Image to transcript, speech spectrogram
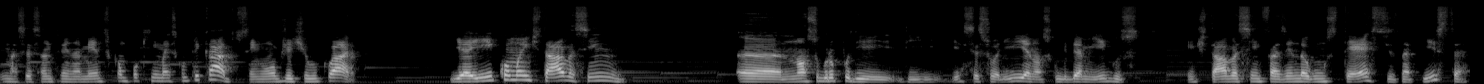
uma sessão de treinamento fica um pouquinho mais complicado, sem um objetivo claro. E aí, como a gente estava, assim, uh, nosso grupo de, de, de, assessoria, nosso grupo de amigos, a gente estava assim fazendo alguns testes na pista.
